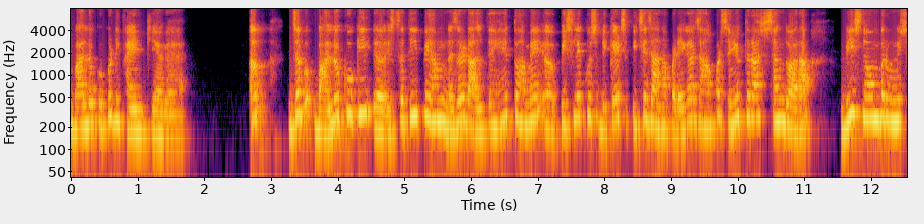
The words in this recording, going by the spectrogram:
बालकों को डिफाइन किया गया है। अब जब बालकों की स्थिति पे हम नज़र डालते हैं तो हमें पिछले कुछ डिकेट्स पीछे जाना पड़ेगा, जहाँ पर संयुक्त राष्ट्र संघ द्वारा 20 नवंबर उन्नीस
